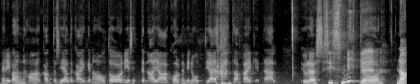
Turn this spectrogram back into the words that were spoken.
meni vanhaan, kantoi sieltä kaiken autoon ja sitten ajaa kolme minuuttia ja kantaa kaiken täällä ylös. Siis miten? Joo. No,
